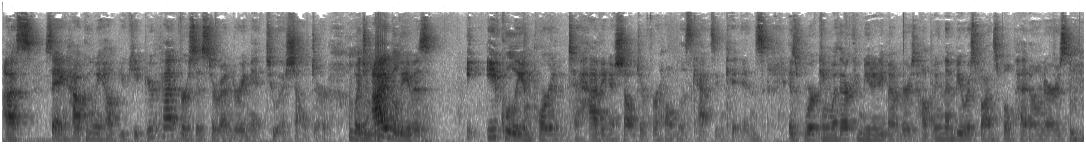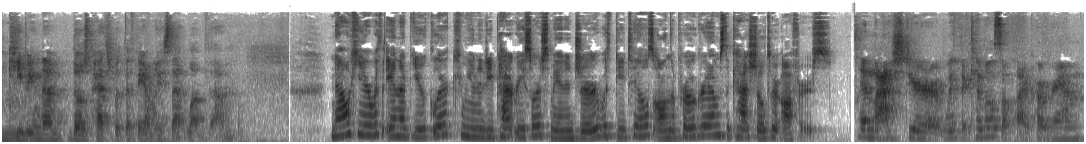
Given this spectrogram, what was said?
us saying, how can we help you keep your pet versus surrendering it to a shelter, which Mhm. I believe is e- equally important to having a shelter for homeless cats and kittens is working with our community members helping them be responsible pet owners Mhm. keeping them those pets with the families that love them Now, here with Anna Buchler, Community Pet Resource Manager, with details on the programs the cat shelter offers. And last year with the kibble supply program,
